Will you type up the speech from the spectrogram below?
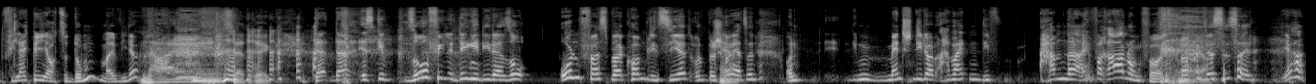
vielleicht bin ich auch zu dumm, mal wieder. Nein, Cedric. Da, da, es gibt so viele Dinge, die da so unfassbar kompliziert und bescheuert Ja. sind. Und die Menschen, die dort arbeiten, die haben da einfach Ahnung von. Das ist halt, ja,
